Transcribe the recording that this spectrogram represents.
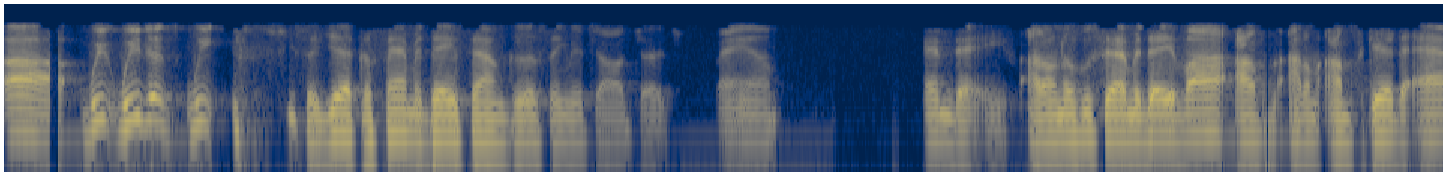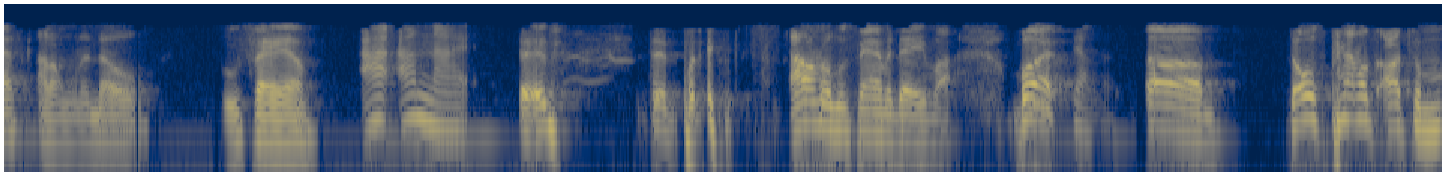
Uh, we we just we. She said, yeah, 'cause Sam and Dave sound good singing at y'all church. Sam and Dave. I don't know who Sam and Dave are. I'm, I don't, I'm scared to ask. I don't want to know who Sam. I, I'm not. I don't know who Sam and Dave are, but um, those panels are to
